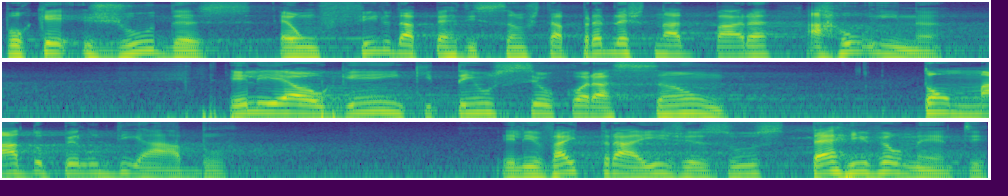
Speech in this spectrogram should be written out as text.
Porque Judas é um filho da perdição, está predestinado para a ruína. Ele é alguém que tem o seu coração tomado pelo diabo. Ele vai trair Jesus terrivelmente,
